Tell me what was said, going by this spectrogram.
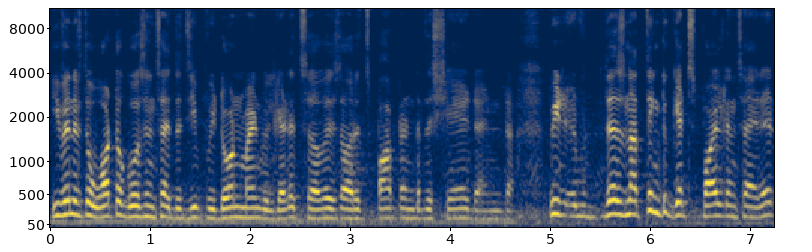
even if the water goes inside the jeep we don't mind. We'll get it serviced or it's parked under the shade and uh, we there's nothing to get spoiled inside it.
